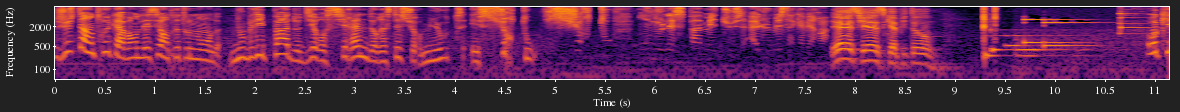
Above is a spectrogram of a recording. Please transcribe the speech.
Juste un truc avant de laisser entrer tout le monde. N'oublie pas de dire aux sirènes de rester sur mute et surtout, surtout, on ne laisse pas Méduse allumer sa caméra. Yes, yes, capito. Ok,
